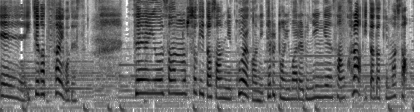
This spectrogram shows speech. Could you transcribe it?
えー、1月最後です。声優さんの杉田さんに声が似てると言われる人間さんからいただきました。まい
